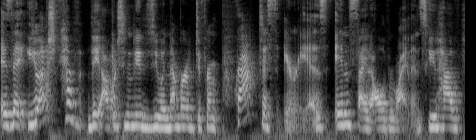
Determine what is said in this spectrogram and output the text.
is that you actually have the opportunity to do a number of different practice areas inside Oliver Wyman. So you have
